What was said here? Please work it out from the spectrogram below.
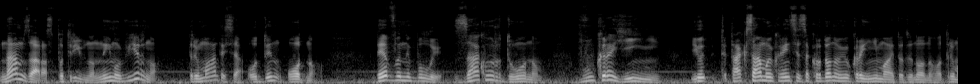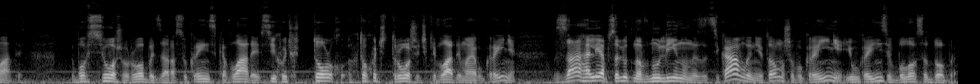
Нам зараз потрібно неймовірно триматися один одного, де б ви не були за кордоном, в Україні. І так само українці за кордоном і Україні мають один одного триматись. Бо все, що робить зараз українська влада, і всі, хоч хто, хто хоч трошечки влади має в Україні, взагалі абсолютно в нуліну не зацікавлені в тому, щоб в Україні і українців було все добре.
